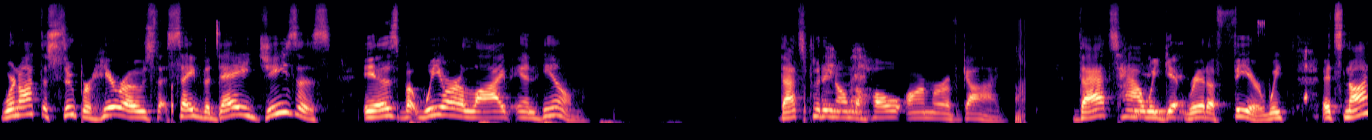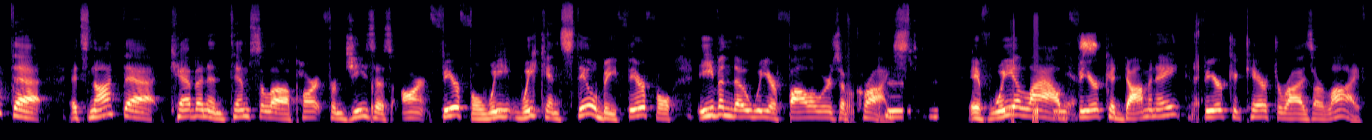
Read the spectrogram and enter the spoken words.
We're not the superheroes that save the day. Jesus is, but we are alive in Him. That's putting on the whole armor of God. That's how we get rid of fear. We it's not that it's not that Kevin and Timsala apart from Jesus aren't fearful. We we can still be fearful even though we are followers of Christ. If we allowed Yes. fear could dominate, fear could characterize our life.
